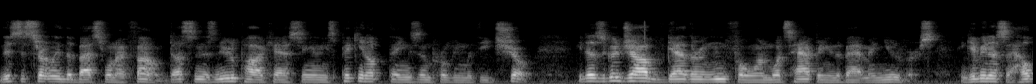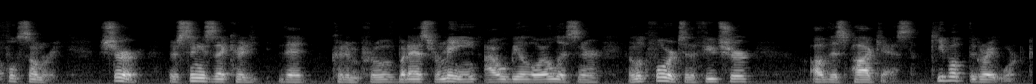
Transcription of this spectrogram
This is certainly the best one I've found. Dustin is new to podcasting and he's picking up things and improving with each show. He does a good job of gathering info on what's happening in the Batman universe and giving us a helpful summary. Sure, there's things that could that could improve, but as for me, I will be a loyal listener and look forward to the future of this podcast. Keep up the great work.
